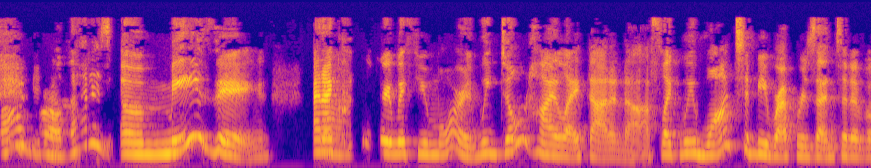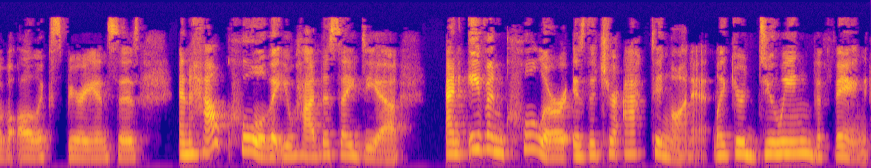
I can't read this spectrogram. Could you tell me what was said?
wow, girl, that is amazing. And yeah. I couldn't agree with you more. We don't highlight that enough. Like we want to be representative of all experiences. And how cool that you had this idea and even cooler is that you're acting on it, like you're doing the thing.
